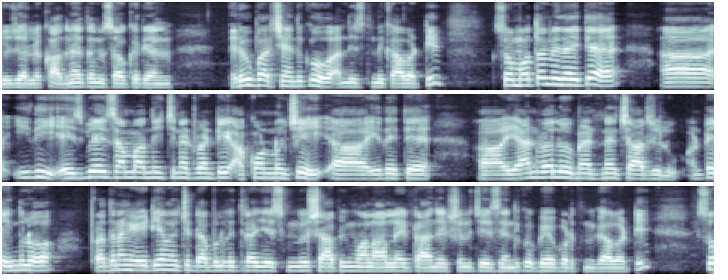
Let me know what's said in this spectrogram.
యూజర్లకు అధునాతన సౌకర్యాలను మెరుగుపరిచేందుకు అందిస్తుంది కాబట్టి సో మొత్తం మీద అయితే ఇది ఎస్బీఐ సంబంధించినటువంటి అకౌంట్ నుంచి ఏదైతే యాన్యువల్ మెయింటెనెన్స్ ఛార్జీలు అంటే ఇందులో ప్రధానంగా ఏటీఎం నుంచి డబ్బులు విత్డ్రా చేసుకుందుకు షాపింగ్ మాల్ ఆన్లైన్ ట్రాన్సాక్షన్లు చేసేందుకు ఉపయోగపడుతుంది కాబట్టి. సో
